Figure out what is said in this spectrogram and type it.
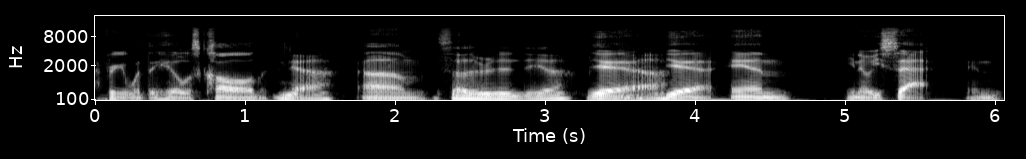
I forget what the hill was called. Yeah. Um, Southern India. yeah, Yeah. yeah, and you know, he sat and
